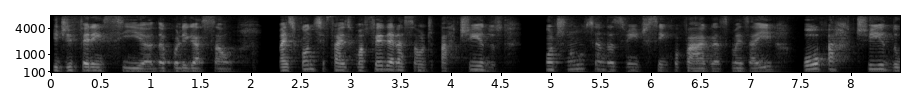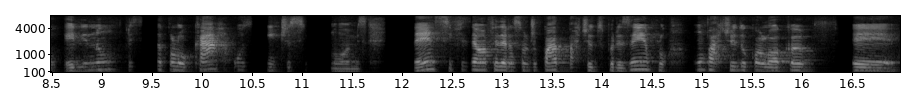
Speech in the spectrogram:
que diferencia da coligação. Mas quando se faz uma federação de partidos, continuam sendo as 25 vagas, mas aí o partido ele não precisa colocar os 25 nomes. Né? Se fizer uma federação de quatro partidos, por exemplo, um partido coloca é,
